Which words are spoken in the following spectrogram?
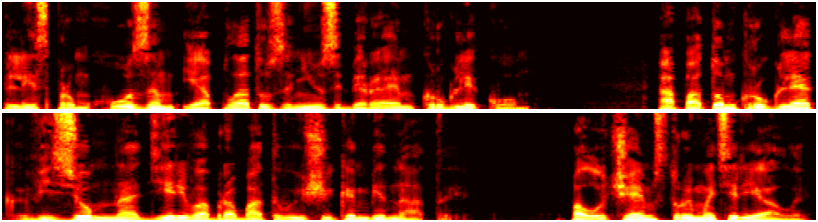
леспромхозам и оплату за нее забираем кругляком. А потом кругляк везем на деревообрабатывающие комбинаты. Получаем стройматериалы,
